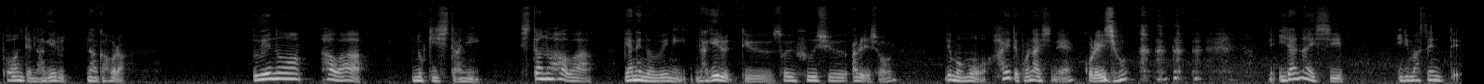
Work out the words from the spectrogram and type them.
ポンって投げるなんかほら上の歯は軒下に下の歯は屋根の上に投げるっていうそういう風習あるでしょ？でももう生えてこないしねこれ以上。いらないしいりませんって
